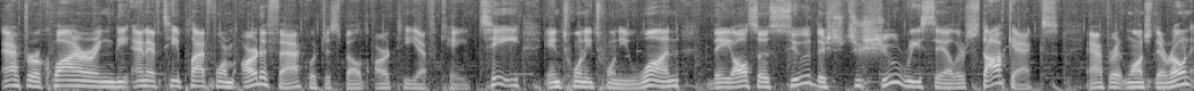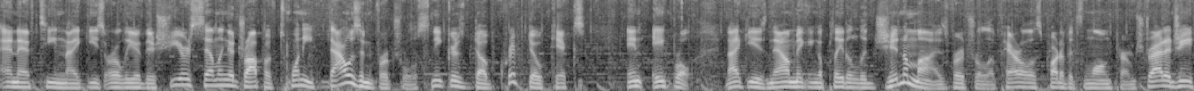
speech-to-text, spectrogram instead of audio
After acquiring the NFT platform Artifact, which is spelled RTFKT, in 2021, they also sued the shoe reseller StockX after it launched their own NFT Nikes earlier this year, selling a drop of 20,000 virtual sneakers dubbed Crypto Kicks in April. Nike is now making a play to legitimize virtual apparel as part of its long term strategy.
